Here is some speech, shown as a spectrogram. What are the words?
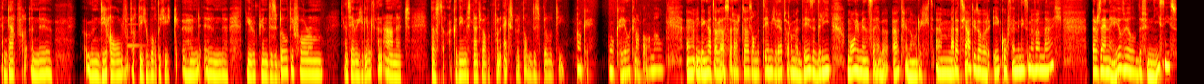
En daarvoor een, uh, die rol vertegenwoordig ik hun in de European Disability Forum. En zijn we gelinkt aan ANET. Dat is het academisch netwerk van Expert on Disability. Oké. Ook heel knap allemaal. Uh, ik denk dat de luisteraar thuis al meteen begrijpt waarom we deze drie mooie mensen hebben uitgenodigd. Maar het gaat dus over ecofeminisme vandaag. Er zijn heel veel definities,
